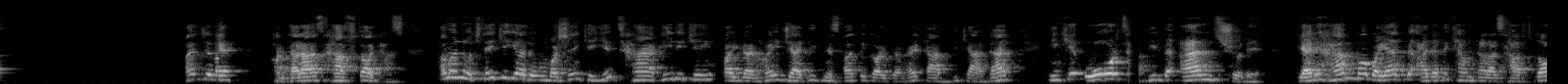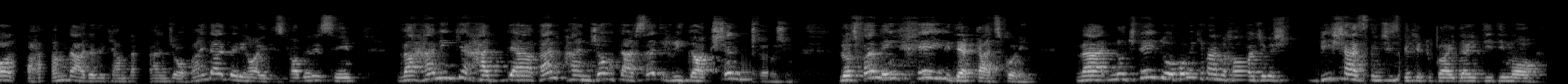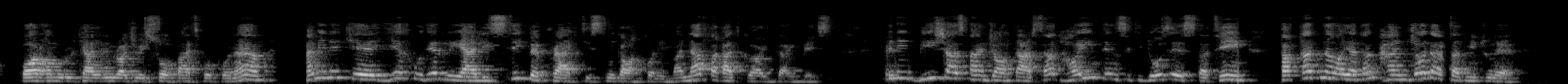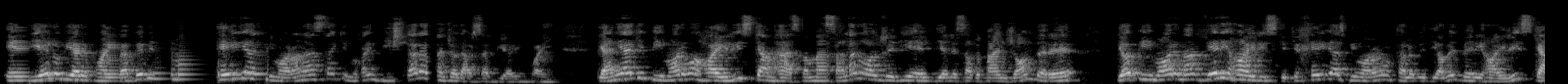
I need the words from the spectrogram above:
کمتر از 70 هست. اما نکته ای که یادمون باشه این که یه تغییری که این guideline های جدید نسبت به guideline های قبلی کردن اینکه or تبدیل به and شده. یعنی هم ما باید به عدد کمتر از 70 و هم به عدد کمتر 55 در very high risk ها برسیم و همین که حداقل 50 درصد reduction داشته باشیم. لطفا به این خیلی دقت کنیم و نکته دومی که من می‌خوام راجبش بیش از این چیزی که تو guideline دیدیم و بارها مرور کردیم راجبش صحبت بکنم همینه که یه خورده realistic به practice نگاه کنیم و نه فقط guideline based ببینید بیش از 50 درصد high intensity dose استاتین فقط نهایتا 50 درصد می‌تونه LDL رو بیاره پایین. و ببینید ما خیلی از بیماران هستن که می‌خوایم بیشتر از 50 درصد بیاریم پایین. یعنی اگه بیمار ما high risk هم هست و مثلا already LDL 150 داره یا بیمار من very high risk ه که خیلی از بیماران مبتلا به دیابت very high risk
